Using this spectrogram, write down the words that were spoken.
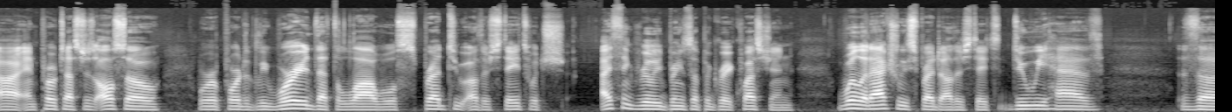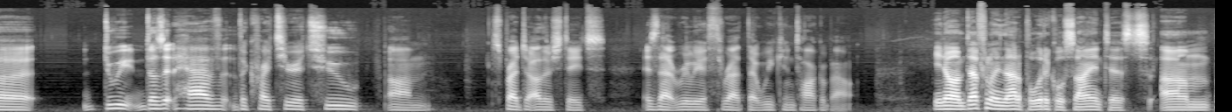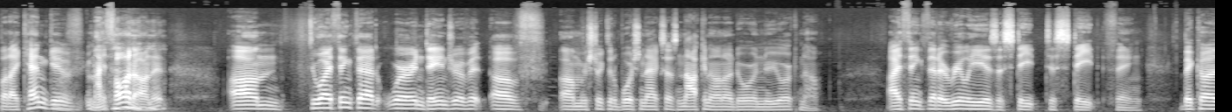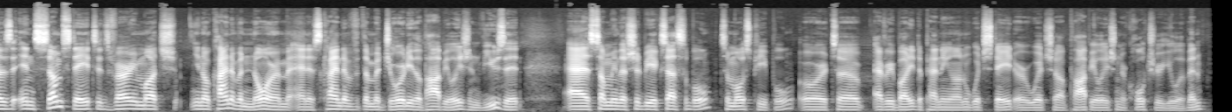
Uh, and protesters also were reportedly worried that the law will spread to other states, which I think really brings up a great question. Will it actually spread to other states? Do we have the do we does it have the criteria to um, spread to other states, is that really a threat that we can talk about? You know, I'm definitely not a political scientist, um, but I can give my thought on it. Um, do I think that we're in danger of it of um, restricted abortion access knocking on our door in New York? No. I think that it really is a state to state thing because in some states it's very much you know kind of a norm and it's kind of the majority of the population views it as something that should be accessible to most people or to everybody, depending on which state or which uh, population or culture you live in.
